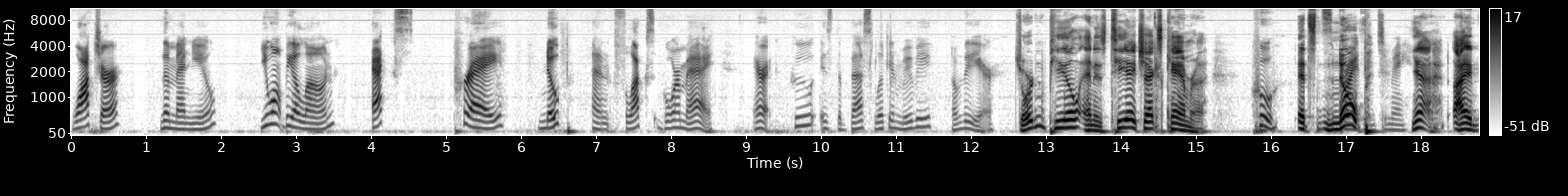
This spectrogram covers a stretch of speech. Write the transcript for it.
Watcher, The Menu, You Won't Be Alone, X, Prey, Nope, and Flux Gourmet. Eric, who is the best looking movie of the year? Jordan Peele and his THX camera. Whew. It's nope. To me. Yeah, I you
